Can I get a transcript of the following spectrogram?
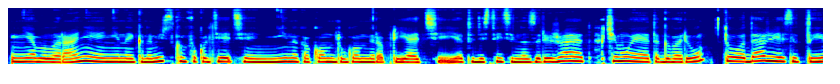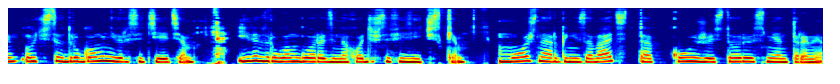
не было ранее ни на экономическом факультете, ни на каком другом мероприятии. И это действительно заряжает. К чему я это говорю? То даже если ты учишься в другом университете или в другом городе находишься физически, можно организовать такую же историю с менторами.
